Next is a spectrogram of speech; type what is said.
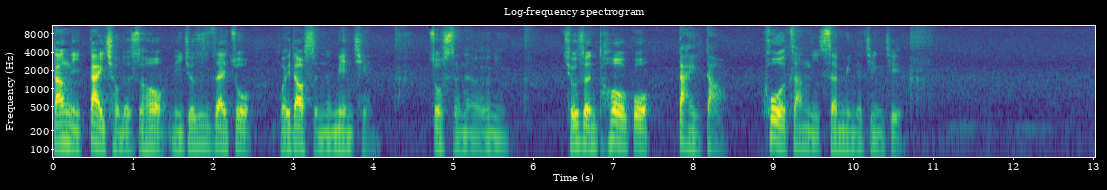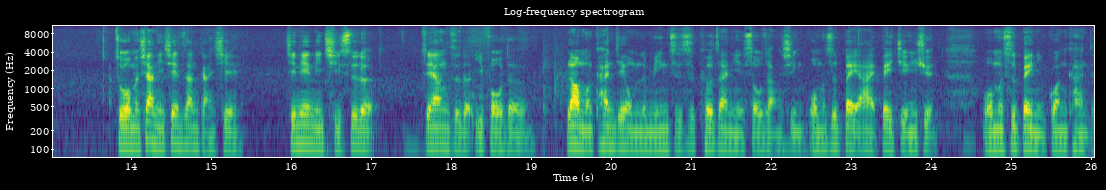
当你代求的时候，你就是在做回到神的面前，做神的儿女，求神透过代祷扩张你生命的境界。主，我们向你献上感谢。今天你启示了这样子的以佛德，让我们看见我们的名字是刻在你的手掌心，我们是被爱、被拣选，我们是被你观看的。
